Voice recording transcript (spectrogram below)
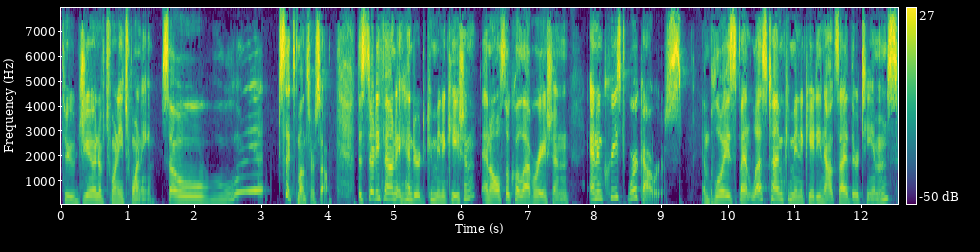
through June of 2020. So eh, six months or so. The study found it hindered communication and also collaboration and increased work hours. Employees spent less time communicating outside their teams,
